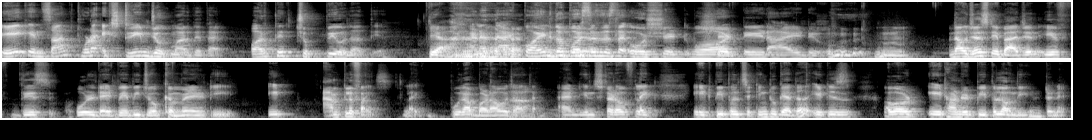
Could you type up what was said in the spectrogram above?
एक इंसान थोड़ा एक्सट्रीम जोक मार देता है और फिर चुप्पी हो जाती है yeah and at that point the person is like oh shit what Shit. Did I do Hmm. Now, just imagine if this whole dead baby joke community it amplifies like pura bada ho jata hai. and instead of like eight people sitting together, it is about 800 people on the internet.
